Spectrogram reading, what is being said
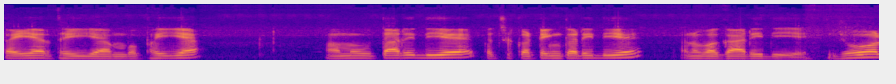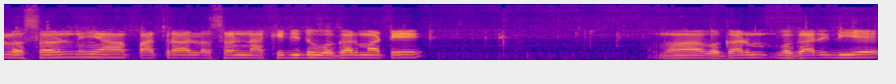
તૈયાર થઈ ગયા, આમ બફાઈ ગયા. આમ ઉતારી દઈએ, પછી કટિંગ કરી દઈએ અને વઘારી દઈએ. જો લસણિયા પાત્રા લસણ નાખી દીધું વઘાર માટે આમાં વઘાર વઘારી દઈએ.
